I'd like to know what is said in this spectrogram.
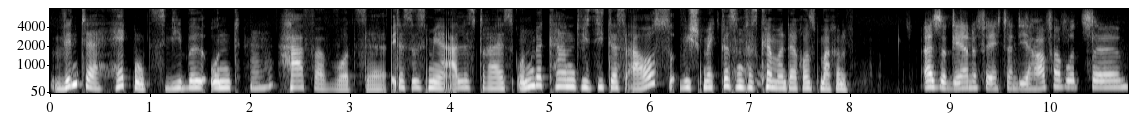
Winterheckenzwiebel und mhm. Haferwurzel. Das ist mir alles dreis unbekannt. Wie sieht das aus? Wie schmeckt das und was kann man daraus machen? Also gerne vielleicht dann die Haferwurzel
